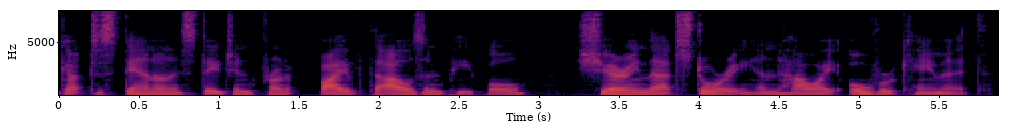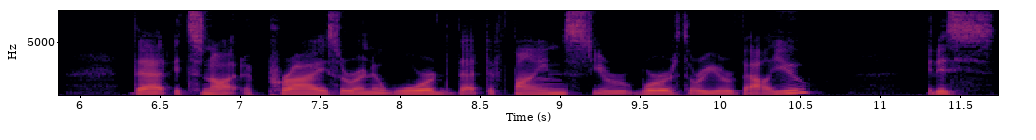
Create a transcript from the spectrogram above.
got to stand on a stage in front of 5,000 people sharing that story and how I overcame it. That it's not a prize or an award that defines your worth or your value, it is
